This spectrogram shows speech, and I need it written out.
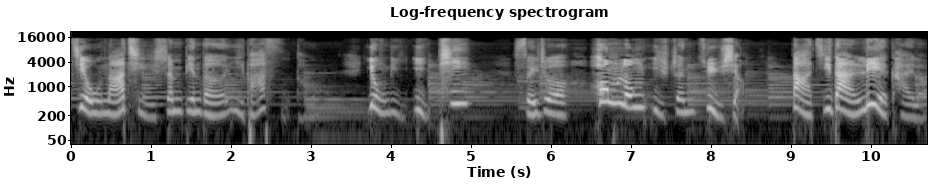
就拿起身边的一把斧头，用力一劈，随着轰隆一声巨响，大鸡蛋裂开了。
